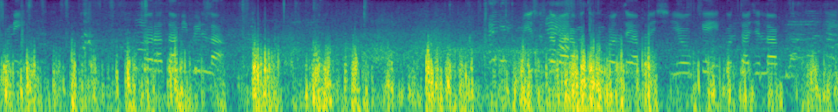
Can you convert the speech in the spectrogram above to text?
पुणे तर आता मी बीडला मी सुद्धा बारामतीतून बोलते आपल्याशी ओके कोणता जिल्हा आपला ओके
